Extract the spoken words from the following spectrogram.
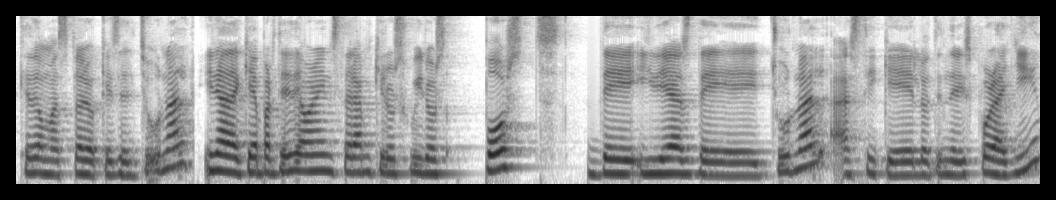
quedado más claro qué es el journal. Y nada, que a partir de ahora en Instagram quiero subiros posts de ideas de journal, así que lo tendréis por allí.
